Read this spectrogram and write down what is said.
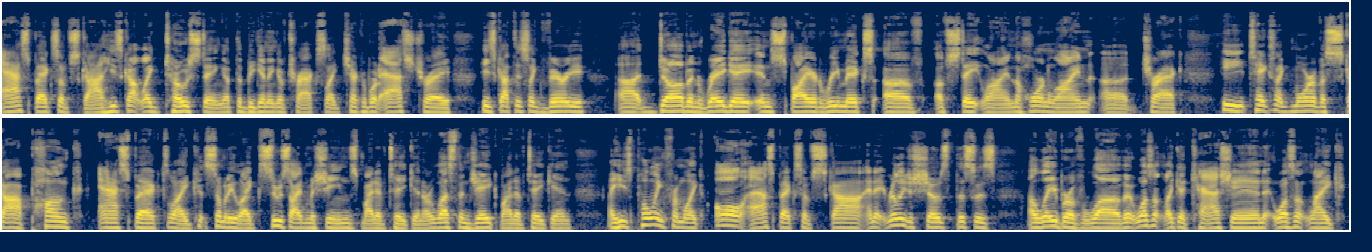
aspects of ska. He's got like toasting at the beginning of tracks like Checkerboard Ashtray. He's got this like very uh, dub and reggae inspired remix of of State Line, the Horn Line uh, track. He takes like more of a ska punk aspect, like somebody like Suicide Machines might have taken, or Less Than Jake might have taken. Uh, he's pulling from like all aspects of ska, and it really just shows this is a labor of love. It wasn't like a cash in. It wasn't like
